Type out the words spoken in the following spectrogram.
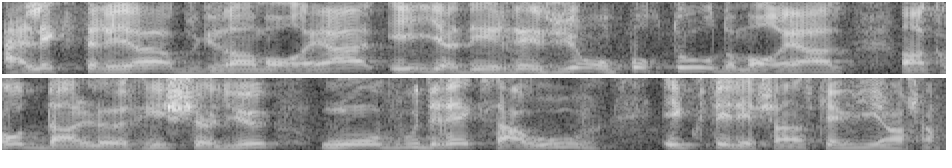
à l'extérieur du Grand Montréal et il y a des régions au pourtour de Montréal, entre autres dans le Richelieu, où on voudrait que ça ouvre. Écoutez l'échange qu'il y a eu hier en chambre.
